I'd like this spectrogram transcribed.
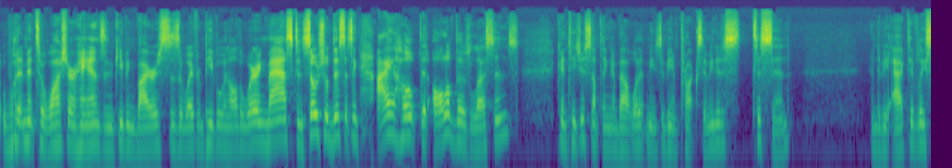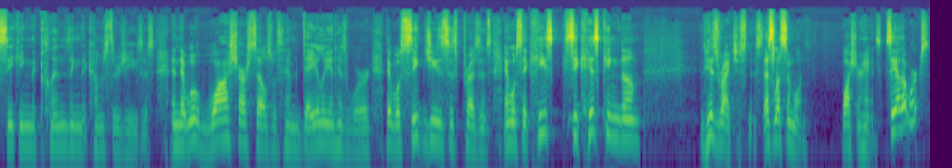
what it meant to wash our hands and keeping viruses away from people and all the wearing masks and social distancing, I hope that all of those lessons can teach us something about what it means to be in proximity to, to sin and to be actively seeking the cleansing that comes through Jesus. And that we'll wash ourselves with Him daily in His Word, that we'll seek Jesus' presence, and we'll seek His, seek his kingdom and His righteousness. That's lesson one. Wash your hands. See how that works?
